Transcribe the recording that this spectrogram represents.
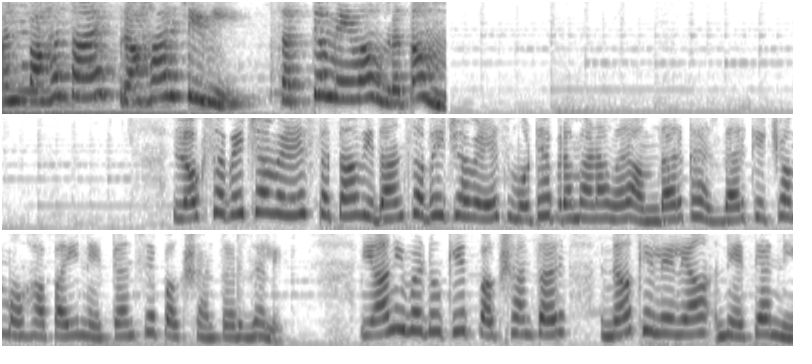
पाहताय प्रहार टीव्ही. सत्यमेवा व्रतम. लोकसभेच्या वेळेस तथा विधानसभेच्या वेळेस मोठ्या प्रमाणावर आमदार खासदारकीच्या मोहापायी नेत्यांचे पक्षांतर झाले. या निवडणुकीत पक्षांतर न केलेल्या नेत्यांनी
